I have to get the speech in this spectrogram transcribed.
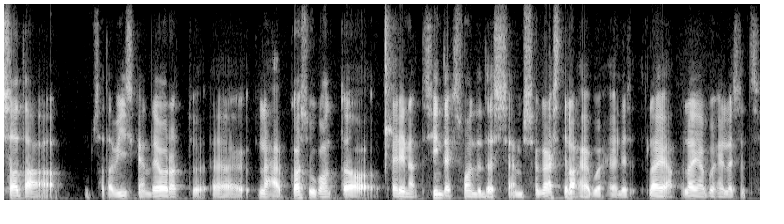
sada, sada viiskümmend eurot läheb kasvukonto erinevatesse indeksfondidesse, mis on ka hästi laiapõhjalised, laia, laiapõhjalised.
